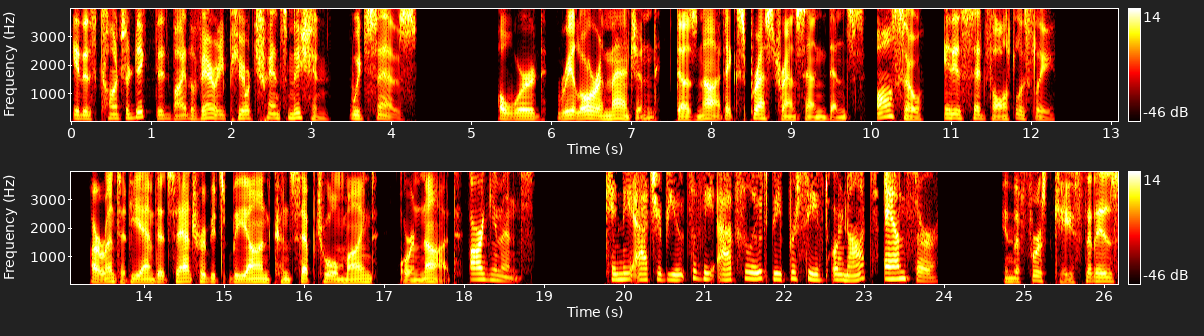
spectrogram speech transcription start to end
it is contradicted by the very pure transmission, which says, a word, real or imagined, does not express transcendence. Also, it is said faultlessly. Are entity and its attributes beyond conceptual mind, or not? Argument. Can the attributes of the Absolute be perceived or not? Answer. In the first case, that is,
